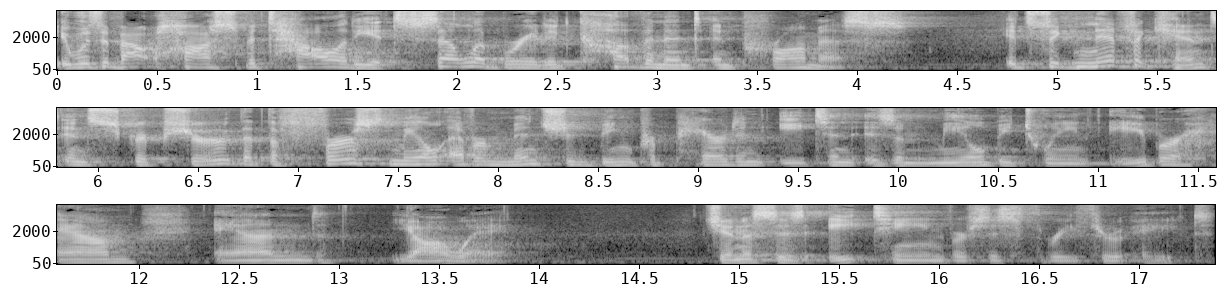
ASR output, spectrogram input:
It was about hospitality, it celebrated covenant and promise. It's significant in scripture that the first meal ever mentioned being prepared and eaten is a meal between Abraham and Yahweh. Genesis 18, verses 3 through 8.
